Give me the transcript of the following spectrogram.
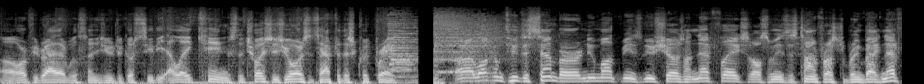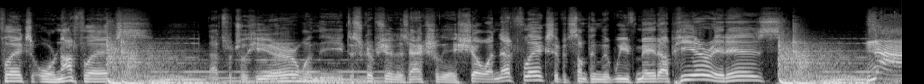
Uh, or if you'd rather, we'll send you to go see the LA Kings. The choice is yours. It's after this quick break. All right, welcome to December. New month means new shows on Netflix. It also means it's time for us to bring back Netflix or Notflix. That's what you'll hear when the description is actually a show on Netflix. If it's something that we've made up here, it is. Not.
